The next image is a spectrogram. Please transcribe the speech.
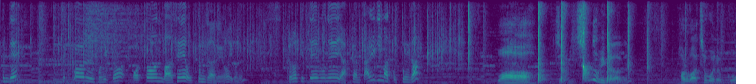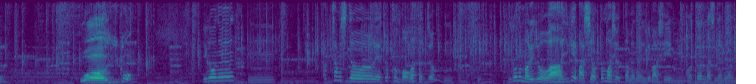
근데, 색깔을 보니까 어떤 맛의 옥동자네요, 이거는. 그렇기 때문에 약간 딸기 맛 옥동자? 와 진짜 미친놈인가 나는? 바로 맞춰버렸고 와 이거 이거는, 음, 학창 시절에 조금 먹었었죠. 음, 이거는 말이죠. 와, 이게 맛이 어떤 맛이었다면, 이게 맛이, 음, 어떤 맛이냐면,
